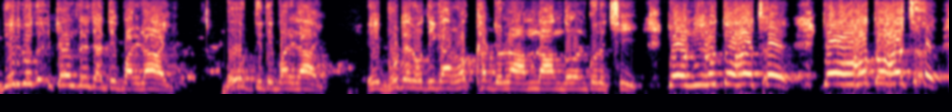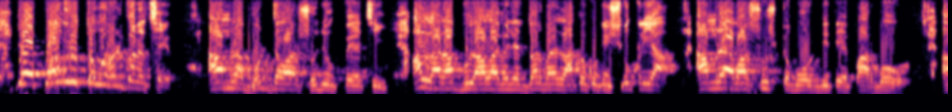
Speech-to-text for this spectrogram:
দীর্ঘদিন কেন্দ্রে যেতে পারি নাই ভোট দিতে পারি নাই এই ভোটের অধিকার রক্ষার জন্য আমরা আন্দোলন করেছি। কেউ নিহত হয়েছে, কেউ আহত হয়েছে, কেউ পঙ্গুত্ব বরণ করেছে। আমরা ভোট দেওয়ার সুযোগ পেয়েছি। আল্লাহ রাব্বুল আলমিনের দরবারে লাখো কোটি শুক্রিয়া। আমরা আবার সুষ্ঠু ভোট দিতে পারব।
